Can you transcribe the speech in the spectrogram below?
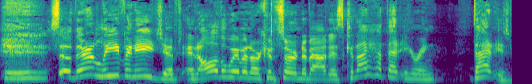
so they're leaving Egypt, and all the women are concerned about is, can I have that earring? That is,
